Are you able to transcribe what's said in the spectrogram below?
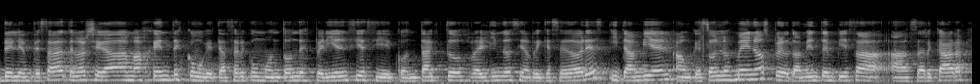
del empezar a tener llegada a más gente es como que te acerca un montón de experiencias y de contactos re lindos y enriquecedores. Y también, aunque son los menos, pero también te empieza a acercar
